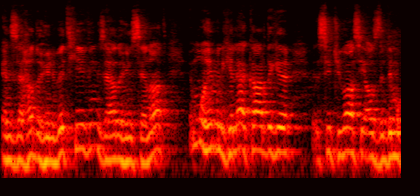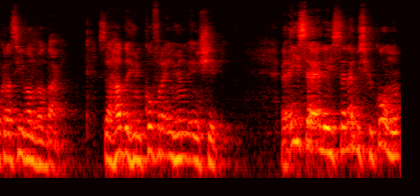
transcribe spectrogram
en ze hadden hun wetgeving, ze hadden hun senaat. En mohim een gelijkaardige situatie als de democratie van vandaag. Ze hadden hun koffer en hun en shirk. Isa salam is gekomen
